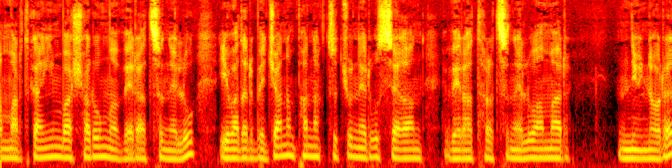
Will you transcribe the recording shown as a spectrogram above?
ամարտկային բաշարումը վերացնելու եւ Ադրբեջանը փանակցություններու սեղան վերաթարցնելու համար Նույն օրը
